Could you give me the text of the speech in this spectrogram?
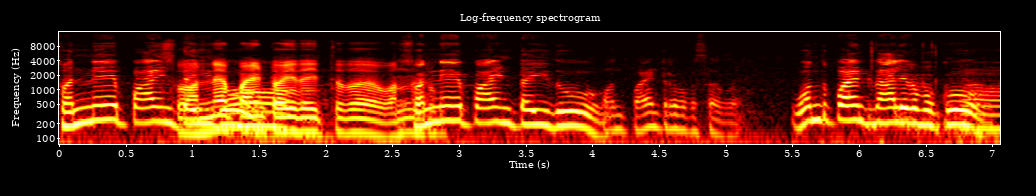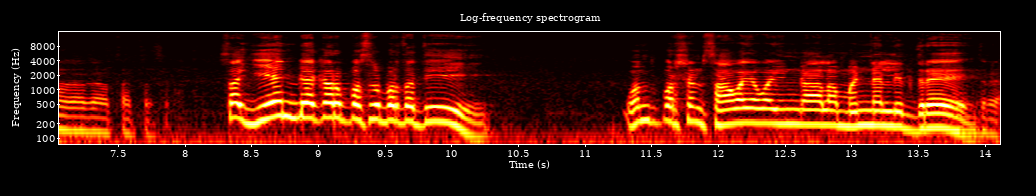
ಸೊನ್ನೆ ಪಾಯಿಂಟ್ ಸೊನ್ನೆ ಪಾಯಿಂಟ್ ಐದು ಐತದ ಸೊನ್ನೆ ಪಾಯಿಂಟ್ ಐದು. ಒಂದು ಪಾಯಿಂಟ್ ಇರ್ಬೇಕು ಸರ್ ಒಂದು ಪಾಯಿಂಟ್ ಮ್ಯಾಲೆ ಇರಬೇಕು. ಸರ್ ಸರ್ ಏನು ಬೇಕಾದ್ರೂ ಫಸಲು ಬರ್ತೈತಿ. ಒಂದು ಪರ್ಸೆಂಟ್ ಸಾವಯವ ಇಂಗಾಲ ಮಣ್ಣಲ್ಲಿದ್ದರೆ ಸರ್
